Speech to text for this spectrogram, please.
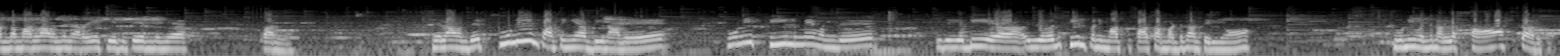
அந்த மாதிரிலாம் வந்து நிறைய கேட்டுகிட்டே இருந்தீங்க. பாருங்க. இதெல்லாம் வந்து துணியும் பார்த்தீங்க அப்படின்னாவே துணி ஃபீலுமே வந்து இது எப்படி இது வந்து ஃபீல் பண்ணி மாற்ற பார்த்தா மட்டும்தான் தெரியும். துணி வந்து நல்லா சாஃப்டாக இருக்கும்.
